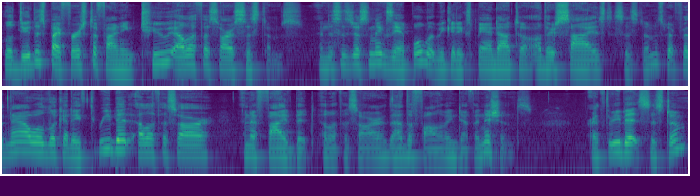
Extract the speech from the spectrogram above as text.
We'll do this by first defining two LFSR systems, and this is just an example, but we could expand out to other sized systems, but for now we'll look at a 3-bit LFSR and a 5-bit LFSR that have the following definitions. Our 3-bit system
